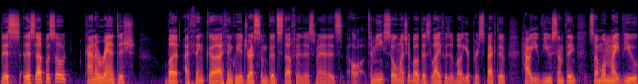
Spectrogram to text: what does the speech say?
this this episode kind of rantish, but I think uh, I think we addressed some good stuff in this, man. It's uh, to me so much about this life is about your perspective, how you view something. Someone might view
